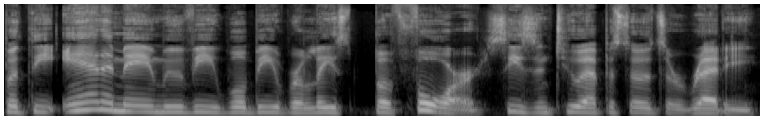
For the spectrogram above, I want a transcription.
but the anime movie will be released before season 2 episodes are ready.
